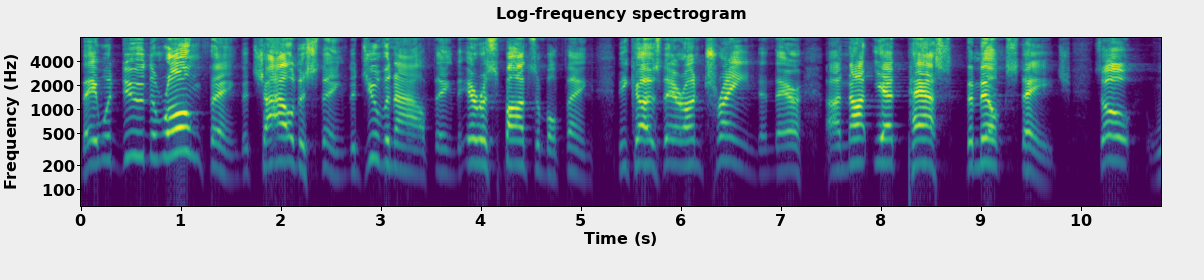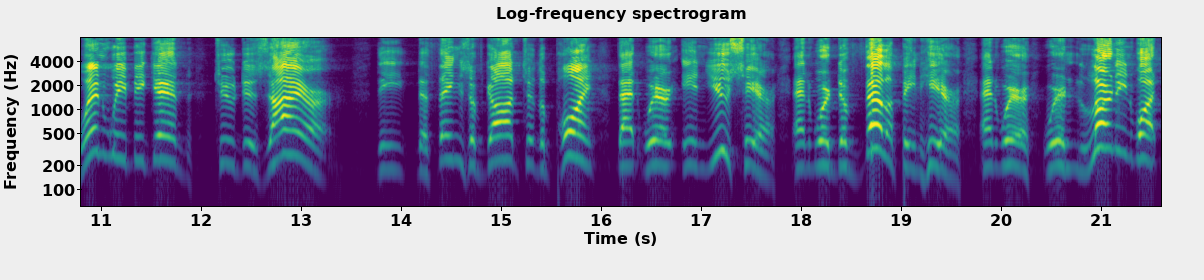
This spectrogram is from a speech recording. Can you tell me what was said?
they would do the wrong thing, the childish thing, the juvenile thing, the irresponsible thing, because they're untrained and they're uh, not yet past the milk stage. So when we begin to desire the, the things of God to the point that we're in use here and we're developing here and we're, we're learning what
